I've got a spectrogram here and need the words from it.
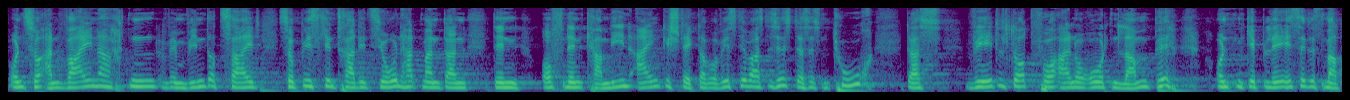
Und so an Weihnachten, im Winterzeit, so ein bisschen Tradition hat man dann den offenen Kamin eingesteckt. Aber wisst ihr, was das ist? Das ist ein Tuch, das wedelt dort vor einer roten Lampe und ein Gebläse, das macht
